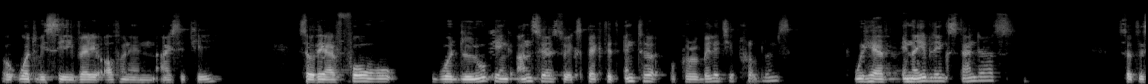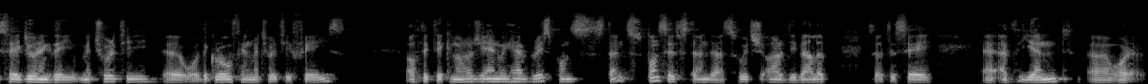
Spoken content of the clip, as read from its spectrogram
what we see very often in ICT. So there are forward looking answers to expected interoperability problems. We have enabling standards, so to say, during the maturity uh, or the growth and maturity phase of the technology. And we have response stand, responsive standards, which are developed, so to say, uh, at the end uh, or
